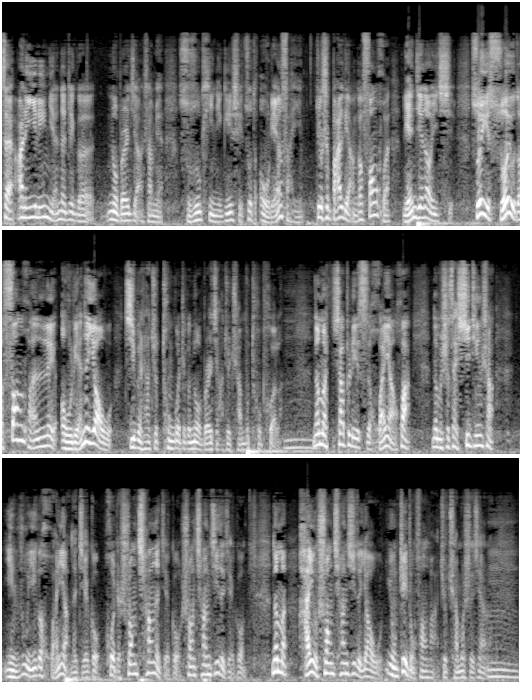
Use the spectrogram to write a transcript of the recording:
在二零一零年的这个诺贝尔奖上面，Suzuki Nigishi 做的偶联反应，就是把两个方环连接到一起，所以所有的方环类偶联的药物，基本上就通过这个诺贝尔奖就全部突破了。那么沙普利斯环氧化，那么是在烯烃上引入一个环氧的结构，或者双羟的结构、双羟基的结构。那么含有双羟基的药物，用这种方法就全部实现了。嗯，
